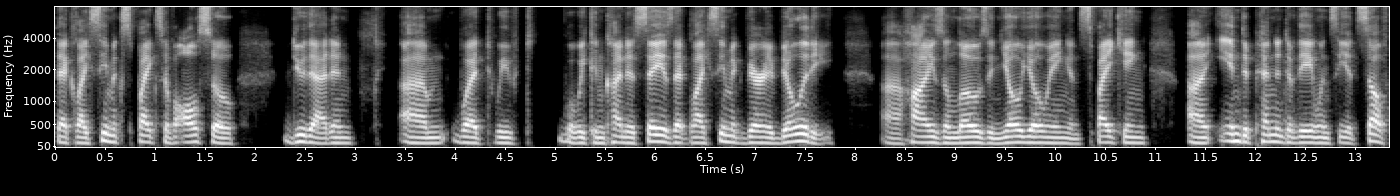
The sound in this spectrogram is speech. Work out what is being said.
that glycemic spikes have also do that. And um, what we've what we can kind of say is that glycemic variability, uh, highs and lows and yo-yoing and spiking uh, independent of the A1C itself,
